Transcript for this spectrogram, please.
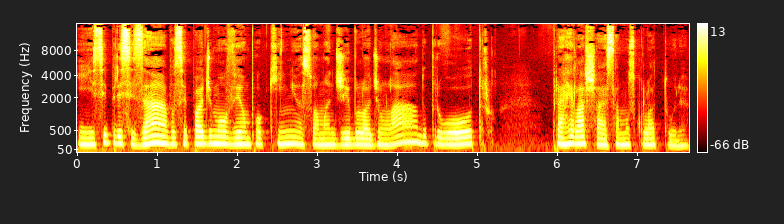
E se precisar, você pode mover um pouquinho a sua mandíbula de um lado para o outro para relaxar essa musculatura.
